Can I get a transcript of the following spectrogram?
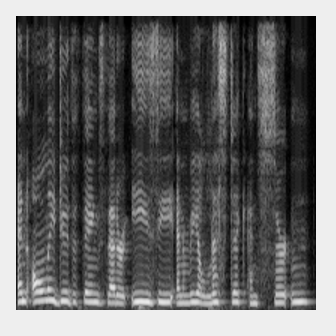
and only do the things that are easy and realistic and certain.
